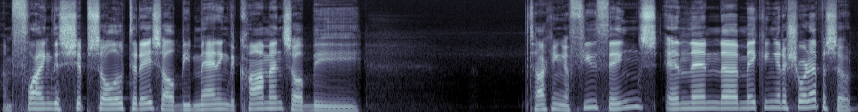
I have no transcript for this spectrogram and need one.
I'm flying this ship solo today, so I'll be manning the comments. I'll be talking a few things and then uh, making it a short episode.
